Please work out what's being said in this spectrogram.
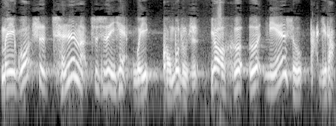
美国是承认了支持阵线为恐怖组织，要和俄联手打击它。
